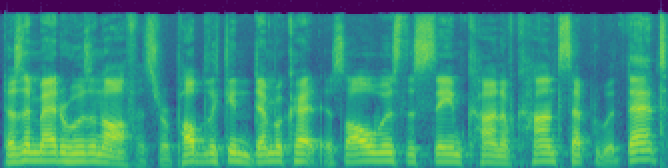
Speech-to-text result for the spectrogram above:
Doesn't matter who's in office, Republican, Democrat, it's always the same kind of concept with that.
